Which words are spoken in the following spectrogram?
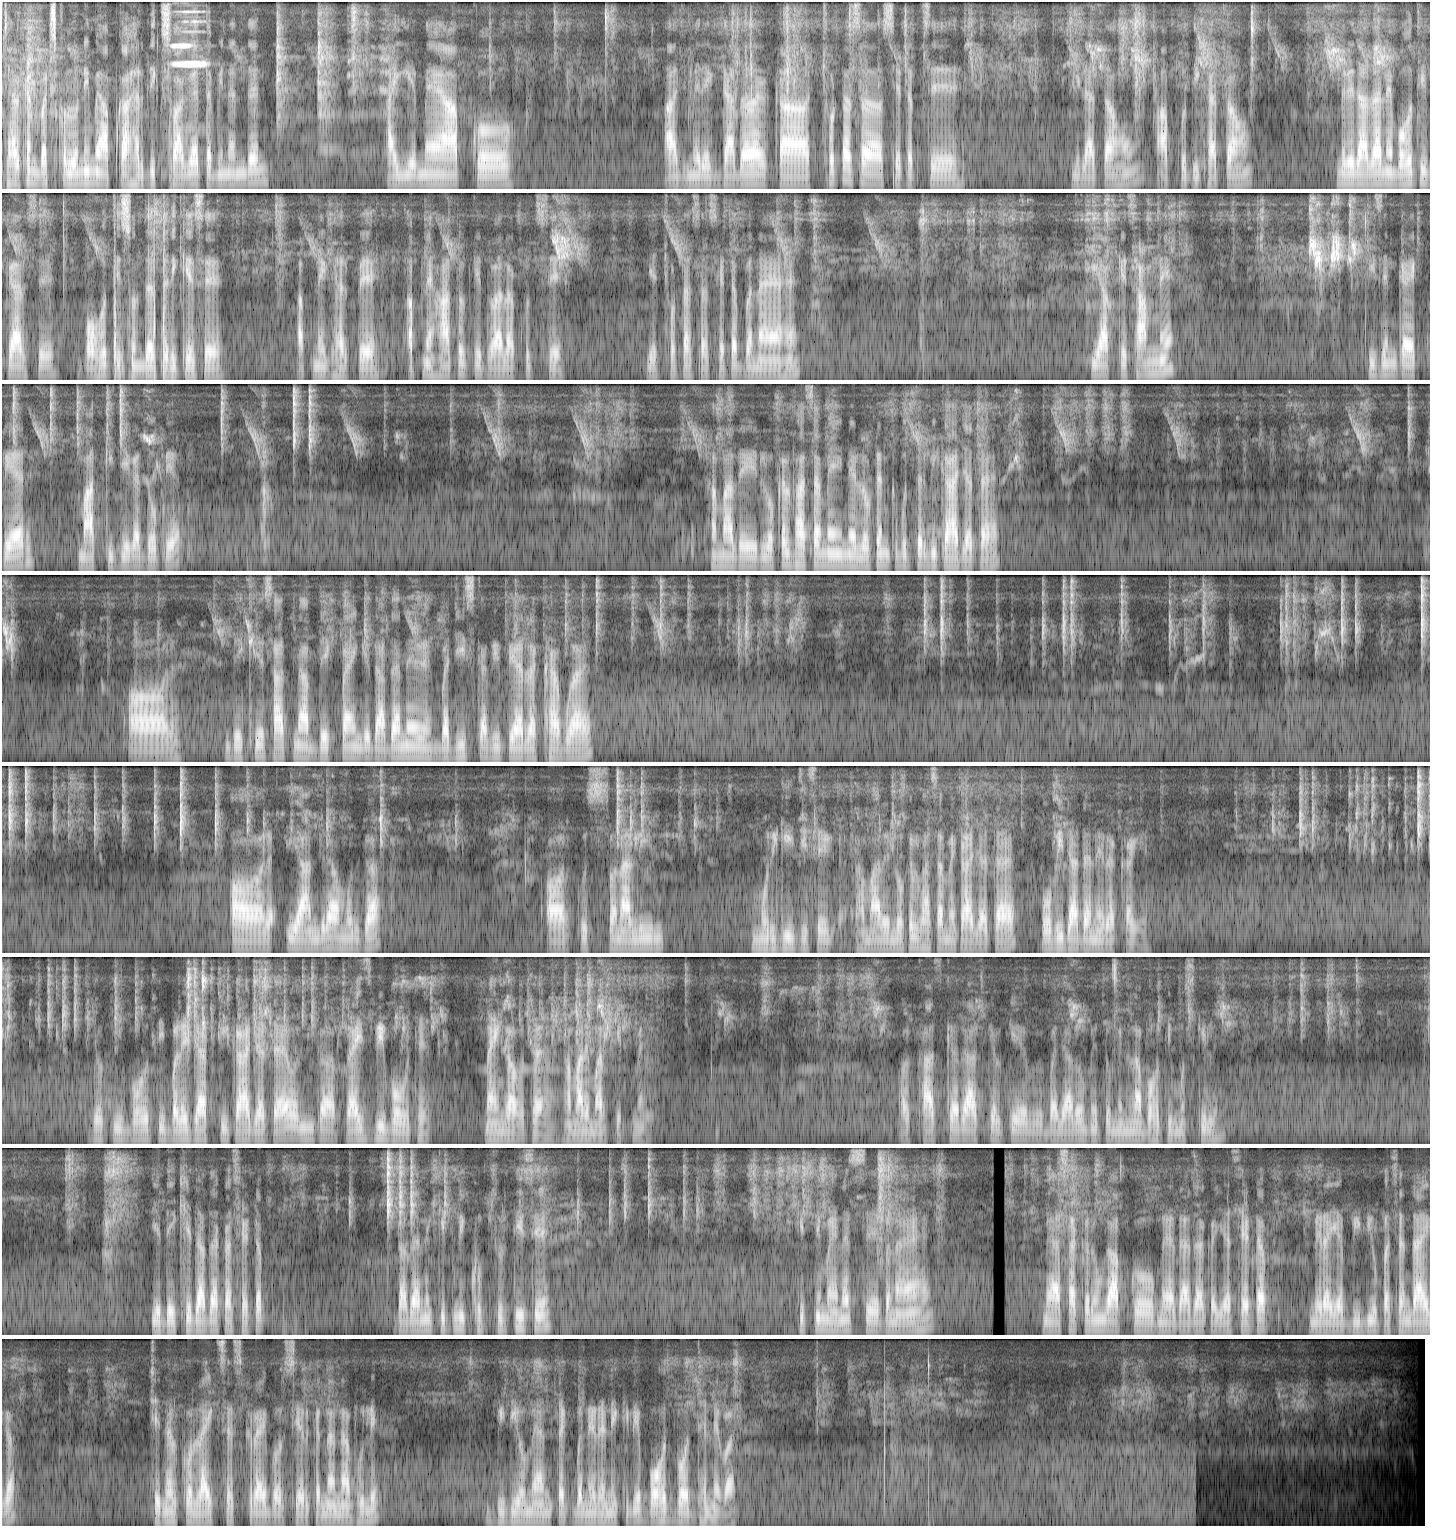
Jharkhand birds colony में आपका हार्दिक स्वागत, अभिनंदन। आइए मैं आपको आज मेरे एक दादा का छोटा सा सेटअप से मिलाता हूँ, आपको दिखाता हूँ। मेरे दादा ने बहुत ही प्यार से, बहुत ही सुंदर तरीके से अपने घर पे, अपने हाथों के द्वारा खुद से ये छोटा सा सेटअप बनाया है। ये आपके सामने किजन का एक पेयर माफ़ कीजिएगा दो पेयर। हमारे लोकल भाषा में इन्हें लोटन कबूतर भी कहा जाता है। और देखिए, साथ में आप देख पाएँगे, दादा ने बजीस का भी पेयर रखा हुआ है। और ये आंध्रा मुर्गा और कुछ सोनाली मुर्गी जिसे हमारे लोकल भाषा में कहा जाता है, वो भी दादा ने रखा गया। जो कि बहुत ही बड़े जात की कहा जाता है और इनका प्राइस भी बहुत है, महँगा होता है हमारे मार्केट में। और ख़ासकर आजकल के बाज़ारों में तो मिलना बहुत ही मुश्किल है। ये देखिए दादा का सेटअप दादा ने कितनी खूबसूरती से, कितनी मेहनत से बनाया है। मैं आशा करूँगा आपको मेरा दादा का यह सेटअप मेरा यह वीडियो पसंद आएगा। चैनल को लाइक सब्सक्राइब और शेयर करना ना भूलें। वीडियो में अंत तक बने रहने के लिए बहुत बहुत धन्यवाद।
